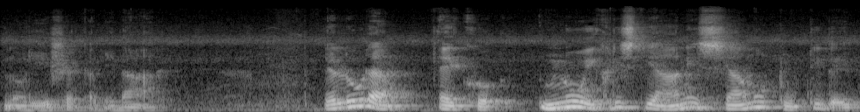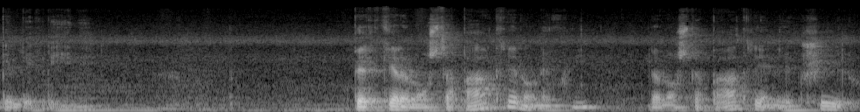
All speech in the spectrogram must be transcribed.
non riesce a camminare. E allora, ecco, noi cristiani siamo tutti dei pellegrini, perché la nostra patria non è qui, la nostra patria è nel cielo.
